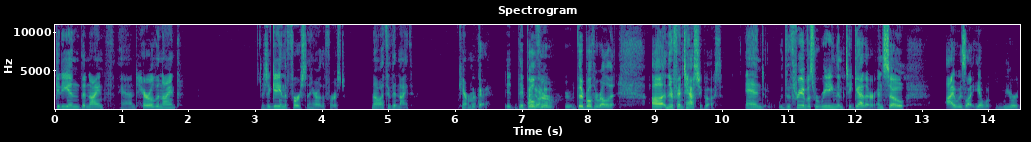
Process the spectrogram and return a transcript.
Gideon the Ninth and Harrow the Ninth. There's a Gideon the First and Harrow the First. No, I think the Ninth. Can't remember. Okay. It, they both are they're both irrelevant, uh, and they're fantastic books. And the three of us were reading them together, and so I was like, yeah, we were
